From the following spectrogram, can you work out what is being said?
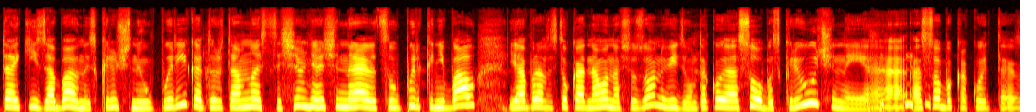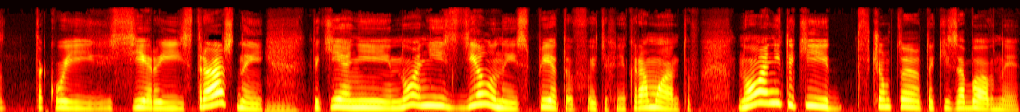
такие забавные скрюченные упыри, которые там носятся. Еще мне очень нравится упырь-каннибал. Я, правда, только одного на всю зону видел. Он такой особо скрюченный, а особо какой-то такой серый и страшный. Мм. Такие они, ну, они сделаны из петов этих некромантов. Но они такие в чем-то такие забавные.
